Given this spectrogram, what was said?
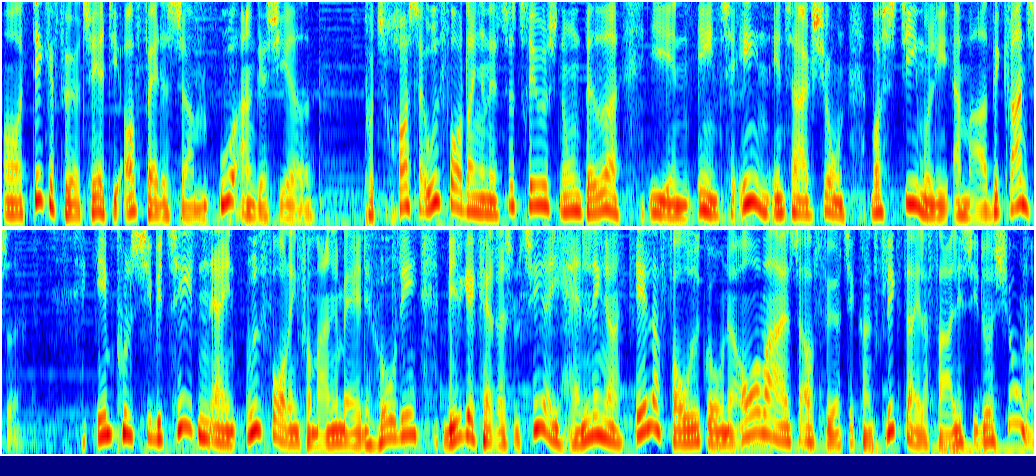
Og det kan føre til, at de opfattes som uengagerede. På trods af udfordringerne, så trives nogen bedre i en en-til-en interaktion, hvor stimuli er meget begrænset. Impulsiviteten er en udfordring for mange med ADHD, hvilket kan resultere i handlinger eller forudgående overvejelser og føre til konflikter eller farlige situationer,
